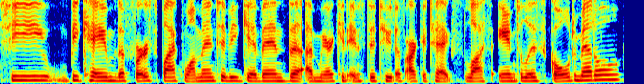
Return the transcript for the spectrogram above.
She became the first black woman to be given the American Institute of Architects Los Angeles Gold Medal.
